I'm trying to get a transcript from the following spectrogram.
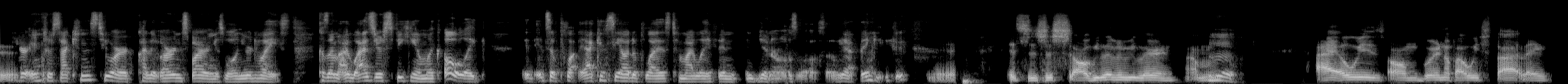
Yeah. your intersections too are kind of are inspiring as well, and your advice. Because I'm I, as you're speaking, I'm like, oh, like it, it's apply. I can see how it applies to my life in, in general as well. So yeah, thank you. Yeah. It's, it's just all we live and we learn. Um, Mhm. I always, um, growing up, I always thought like,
